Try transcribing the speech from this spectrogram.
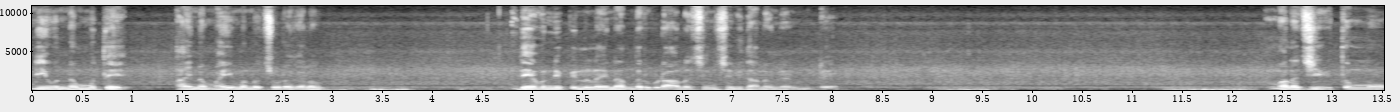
నీవు నమ్మితే ఆయన మహిమను చూడగలవు. దేవుని పిల్లలైన అందరూ కూడా ఆలోచించే విధానం ఏంటంటే మన జీవితము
